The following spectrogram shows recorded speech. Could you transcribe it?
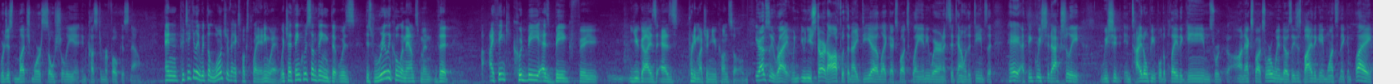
We're just much more socially and customer focused now. And particularly with the launch of Xbox Play Anywhere, which I think was something that was this really cool announcement that I think could be as big for you guys as pretty much a new console. You're absolutely right. When, when you start off with an idea like Xbox Play Anywhere and I sit down with the team and say, hey, I think we should actually we should entitle people to play the games on Xbox or Windows. They just buy the game once and they can play.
